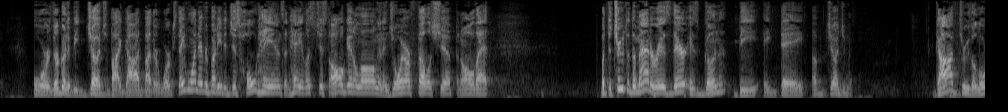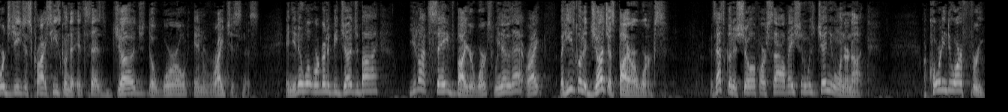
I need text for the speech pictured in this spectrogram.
or they're going to be judged by God by their works. They want everybody to just hold hands and hey, let's just all get along and enjoy our fellowship and all that. But the truth of the matter is there is gonna be a day of judgment. God through the Lord Jesus Christ, He's gonna, it says, judge the world in righteousness. And you know what we're gonna be judged by? You're not saved by your works. We know that, right? But He's gonna judge us by our works. Because that's going to show if our salvation was genuine or not. According to our fruit.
